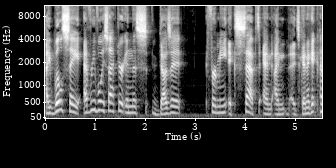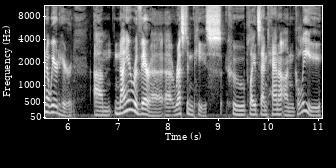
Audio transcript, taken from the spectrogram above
I will say every voice actor in this does it for me, except, and I'm, it's gonna get kind of weird here. Um, Naya Rivera, uh, rest in peace, who played Santana on Glee,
